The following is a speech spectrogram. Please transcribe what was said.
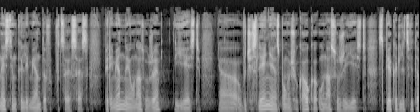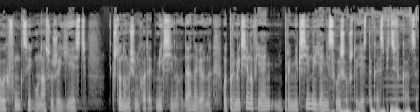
нестинг элементов в CSS. Переменные у нас уже есть. А, вычисления с помощью калка у нас уже есть. Спека для цветовых функций у нас уже есть. Что нам еще не хватает? Миксинов, да, наверное. Вот про миксинов я, про миксины я не слышал, что есть такая спецификация.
